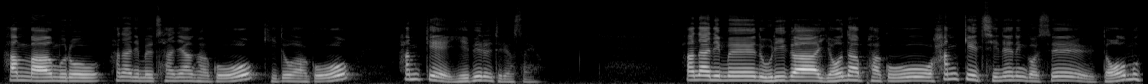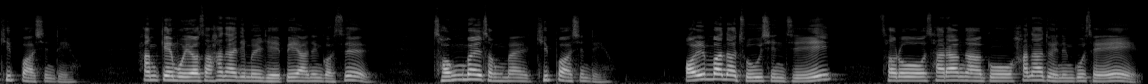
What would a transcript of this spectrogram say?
한 마음으로 하나님을 찬양하고 기도하고 함께 예배를 드렸어요. 하나님은 우리가 연합하고 함께 지내는 것을 너무 기뻐하신대요. 함께 모여서 하나님을 예배하는 것을 정말 정말 기뻐하신대요. 얼마나 좋으신지 서로 사랑하고 하나 되는 곳에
